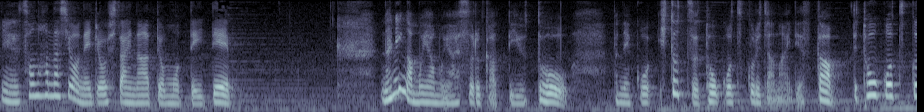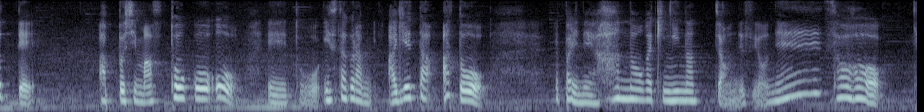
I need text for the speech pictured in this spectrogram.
えその話をね今日したいなって思っていて何がモヤモヤするかっていうとやっぱねこう一つ投稿作るじゃないですか。で投稿作ってアップします。投稿を、えーと、インスタグラムに上げた後やっぱりね反応が気になっちゃうんですよね。そう。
